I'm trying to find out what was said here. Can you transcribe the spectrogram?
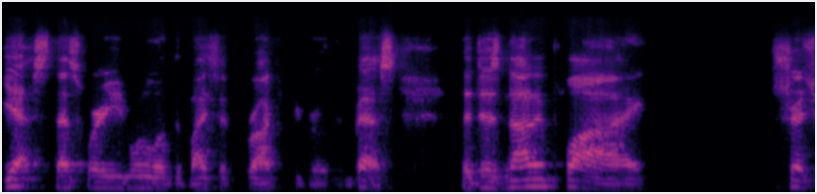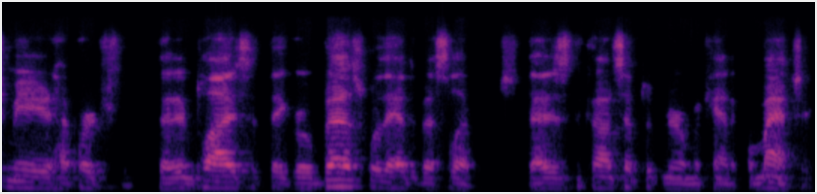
Yes, that's where you'd want to let the bicep to grow the best. That does not imply stretch mediated hypertrophy. That implies that they grow best where they have the best leverage. That is the concept of neuromechanical matching.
